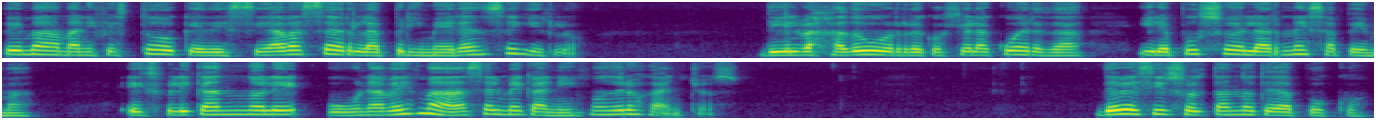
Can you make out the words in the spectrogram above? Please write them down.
Pema manifestó que deseaba ser la primera en seguirlo. Dil Bahadur recogió la cuerda y le puso el arnés a Pema, explicándole una vez más el mecanismo de los ganchos. Debes ir soltándote de a poco.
